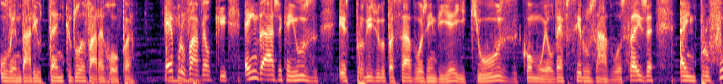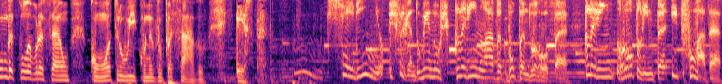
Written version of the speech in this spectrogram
o lendário tanque de lavar a roupa. É provável que ainda haja quem use este prodígio do passado hoje em dia e que o use como ele deve ser usado, ou seja, em profunda colaboração com outro ícone do passado. Este. Que cheirinho. Esfregando menos, Clarim lava poupando a roupa. Clarim, roupa limpa e perfumada.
